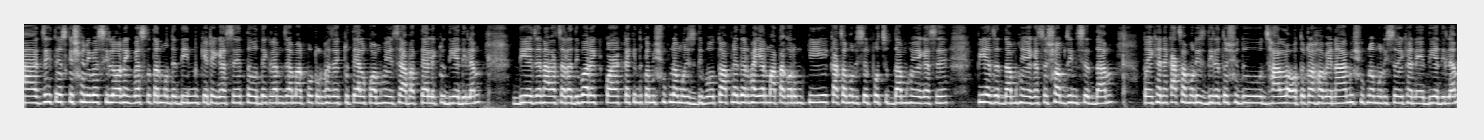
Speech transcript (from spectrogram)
আর যেহেতু আজকে শনিবার ছিল, অনেক ব্যস্ততার মধ্যে দিন কেটে গেছে, তো দেখলাম যে আমার পটল ভাজা একটু তেল কম হয়েছে, আবার তেল একটু দিয়ে দিলাম। দিয়ে যে নাড়াচাড়া দিব, আর কয়েকটা কিন্তু আমি শুকনা মরিচ দিব। তো আপনাদের ভাইয়ার মাথা গরম কি? কাঁচা মরিচের প্রচুর দাম হয়ে গেছে। পেঁয়াজের দাম হয়ে গেছে, সব জিনিসের দাম। তো এখানে কাঁচা মরিচ দিলে তো শুধু ঝাল অতটা হবে না, আমি শুকনো মরিচও এখানে দিয়ে দিলাম।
